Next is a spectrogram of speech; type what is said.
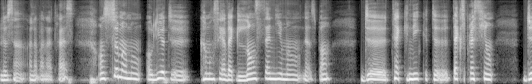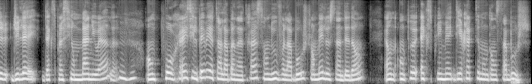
le sein à la bonne adresse. En ce moment, au lieu de commencer avec l'enseignement, n'est-ce pas, de techniques de- d'expression du, du lait, d'expression manuelle, Mhm. on pourrait, si le bébé est à la bonne adresse, on ouvre la bouche, on met le sein dedans et on, on peut exprimer directement dans sa bouche.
